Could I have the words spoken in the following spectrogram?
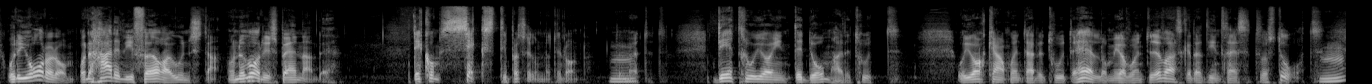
Och det gjorde de och det hade vi förra onsdagen och nu var det ju spännande. Det kom 60 personer till London på mm. mötet. Det tror jag inte de hade trott och jag kanske inte hade trott det heller, men jag var inte överraskad att intresset var stort. Mm.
